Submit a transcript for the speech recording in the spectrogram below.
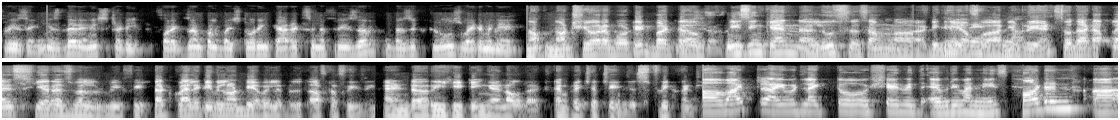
freezing? Is there any study? For example, by storing carrots in a freezer, does it lose vitamin A? Not, not sure about it, but uh, sure. freezing can uh, lose uh, some uh, degree of uh, Nutrient nutrients. So that applies here as well, we feel. That quality will not be available after freezing and uh, reheating and all that. Temperature changes frequently. Uh, what I would like to share with everyone is modern. Uh,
